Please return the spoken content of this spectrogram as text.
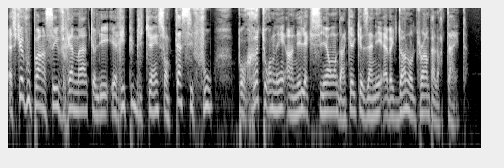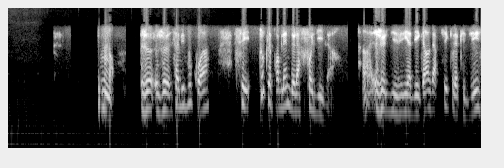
Est-ce que vous pensez vraiment que les républicains sont assez fous pour retourner en élection dans quelques années avec Donald Trump à leur tête? Non. Je, je, savez-vous quoi? C'est tout le problème de la folie, là. Hein? Je il y a des grands articles qui disent,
